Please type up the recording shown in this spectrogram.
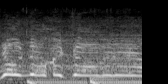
You know time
